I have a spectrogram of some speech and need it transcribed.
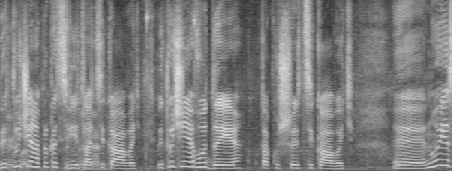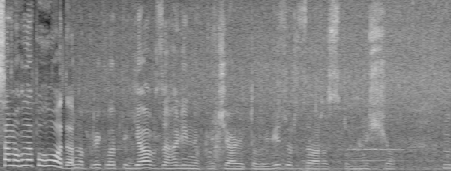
Відключення, наприклад, світла цікавить, відключення води також цікавить. Е, Ну і саме головна погода. Наприклад, я взагалі не включаю телевізор зараз, тому що ну,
